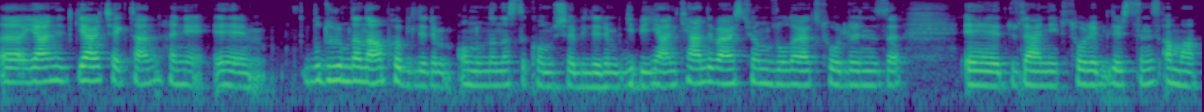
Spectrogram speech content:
Eee, yani gerçekten, hani, bu durumda ne yapabilirim, onunla nasıl konuşabilirim gibi, yani kendi versiyonunuz olarak sorularınızı, düzenleyip sorabilirsiniz ama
